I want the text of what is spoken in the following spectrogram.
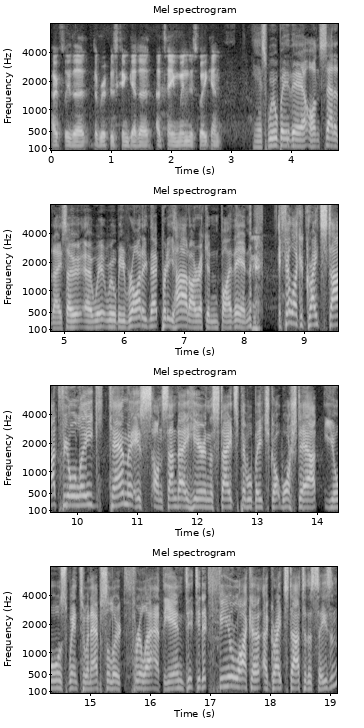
hopefully the the Rippers can get a, a team win this weekend. Yes, we'll be there on Saturday, so uh, we'll be riding that pretty hard, I reckon, by then. It felt like a great start for your league, Cam. Is on Sunday here in the States. Pebble Beach got washed out. Yours went to an absolute thriller at the end. Did, did it feel like a, a, great start to the season?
